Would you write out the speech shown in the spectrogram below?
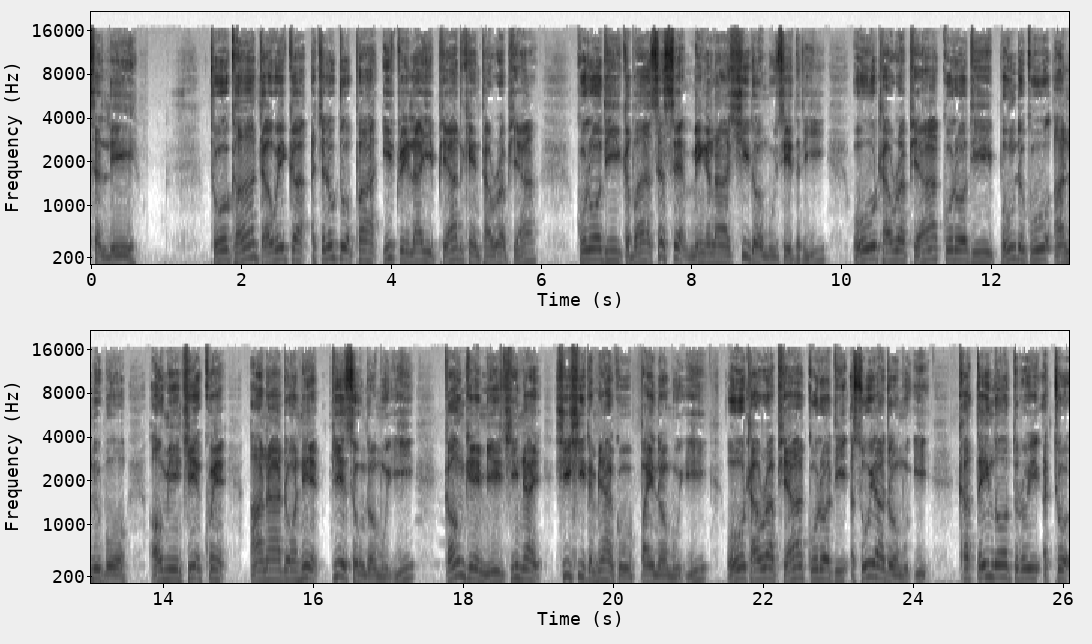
14ထိုအခါဒါဝိဒ်ကအကျွန်ုပ်တို့အဖဣဒရေလ၏ဘုရားသခင်သာရဖျား ကိုရိုဒီကဘာဆက်ဆက်မင်္ဂလာရှိတော်မူစေတည်း။အိုထာဝရဘုရားကိုရိုဒီဘုံတကူအာနုဘောအောင်မြင်ခြင်းအခွင့်အာနာတော်နှင့်ပြည့်စုံတော်မူ၏။ကောင်းကင်မြေကြီး၌ရှိရှိသမျှကို ပိုင်တော်မူ၏။အိုထာဝရဘုရားကိုရိုဒီအစိုးရတော်မူ၏။ခတ်သိမ်းသောသူတို့၏အထွတ်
